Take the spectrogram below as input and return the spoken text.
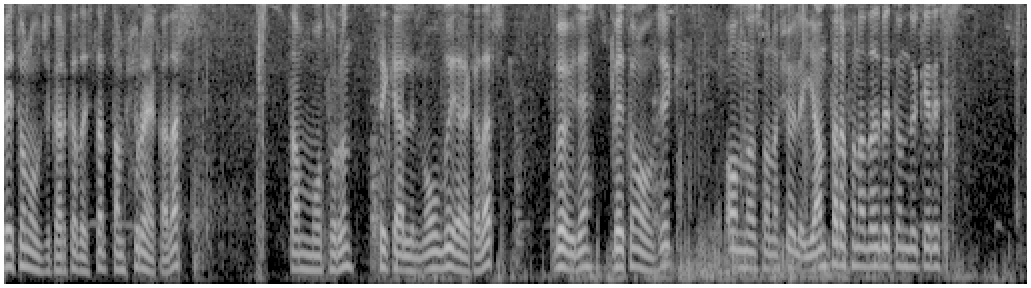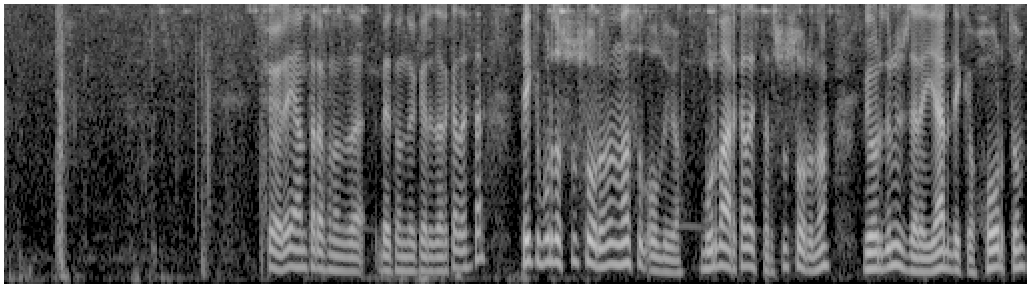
beton olacak arkadaşlar tam şuraya kadar. Tam motorun tekerleğinin olduğu yere kadar böyle beton olacak. Ondan sonra şöyle yan tarafına da beton dökeriz. Şöyle yan tarafına da beton dökeriz arkadaşlar. Peki burada su sorunu nasıl oluyor? Burada arkadaşlar su sorunu gördüğünüz üzere yerdeki hortum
